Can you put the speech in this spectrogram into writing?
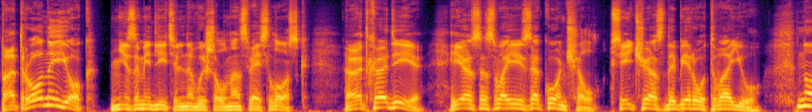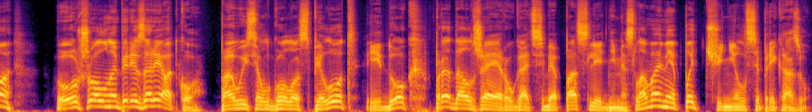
«Патроны, Йок!» — незамедлительно вышел на связь Лоск. «Отходи! Я со своей закончил. Сейчас доберу твою. Но ушел на перезарядку!» — повысил голос пилот, и док, продолжая ругать себя последними словами, подчинился приказу.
